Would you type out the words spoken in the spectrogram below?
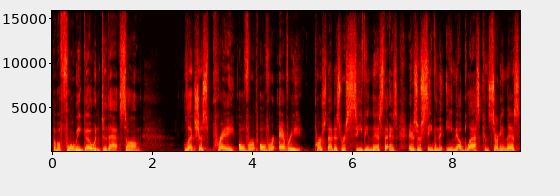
But before we go into that song, let's just pray over over every person that is receiving this, that is, is receiving the email blast concerning this,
